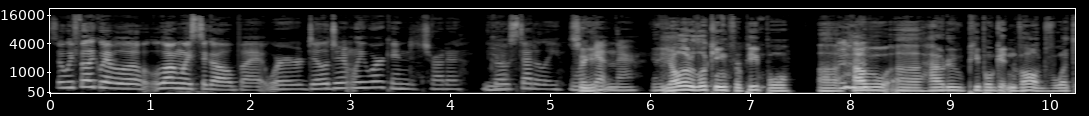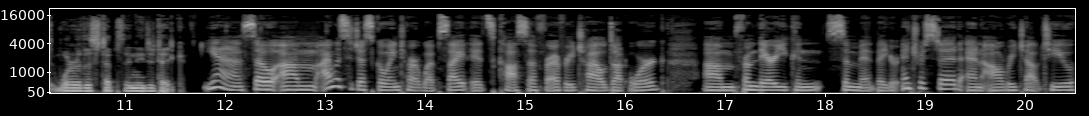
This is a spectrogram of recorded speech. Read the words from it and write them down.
So we feel like we have a little, long ways to go, but we're diligently working to try to grow steadily. So We're you- getting there. Y'all are looking for people. Uh, Mm-hmm. How uh, how do people get involved? What what are the steps they need to take? Yeah, so um, I would suggest going to our website. It's casaforeverychild.org. Um, from there, you can submit that you're interested, and I'll reach out to you.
